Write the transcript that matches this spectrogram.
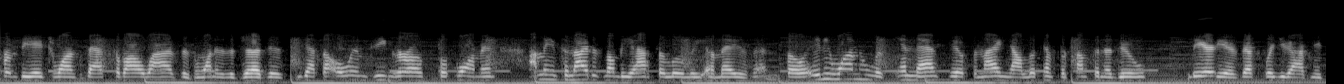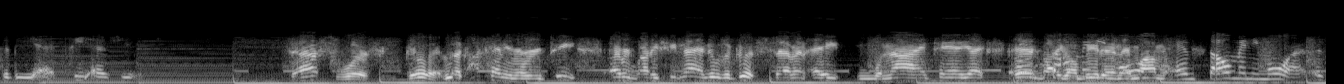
from VH1's Basketball Wives is one of the judges. You got the OMG Girlz performing. I mean, tonight is going to be absolutely amazing. So anyone who is in Nashville tonight and y'all looking for something to do, there it is. That's where you guys need to be at TSU. That's what's good. Look, I can't even repeat everybody she named. It was a good seven, eight, nine, ten, yeah. Everybody so gonna be there and their mama. And so many more. There's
